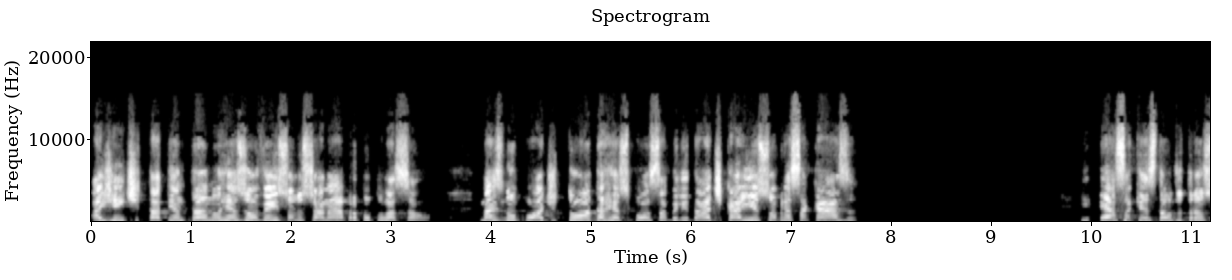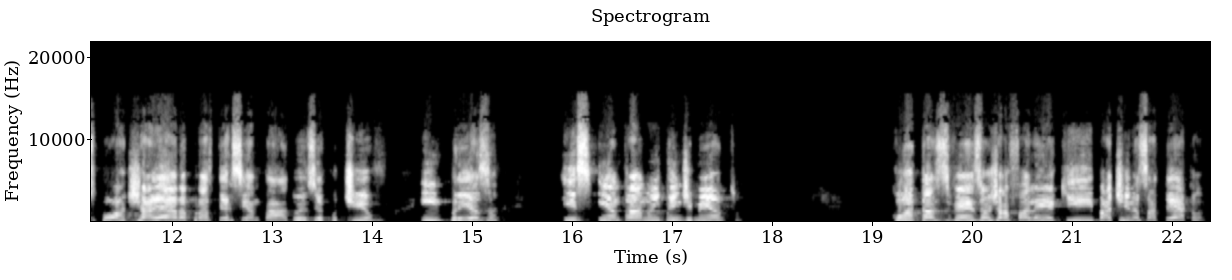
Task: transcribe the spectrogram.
a gente está tentando resolver e solucionar para a população. Mas não pode toda a responsabilidade cair sobre essa casa. Essa questão do transporte já era para ter sentado o executivo, empresa, e, e entrar no entendimento. Quantas vezes eu já falei aqui e bati nessa tecla?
